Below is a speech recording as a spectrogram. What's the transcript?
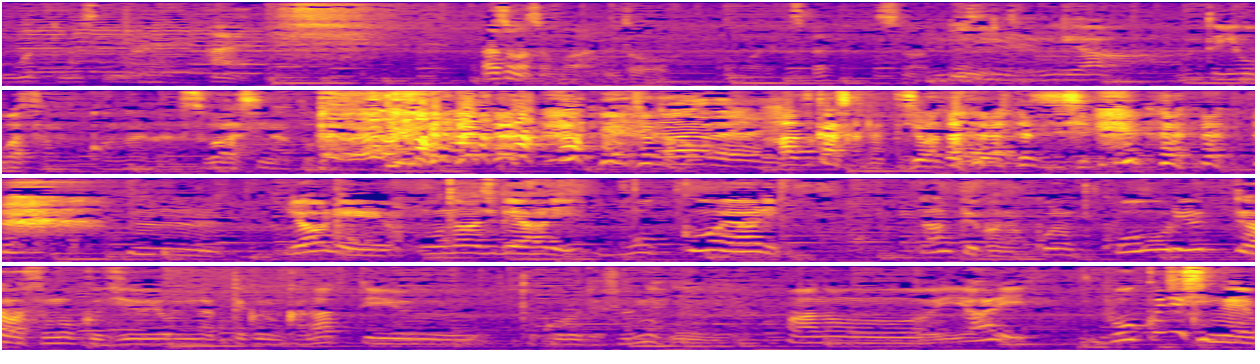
思ってますね。はい。東さんはどう思われますか？そのいいいや本当におばさんのこんなの素晴らしいなとちょっと恥ずかしくなってしまった。し、うん、やはり同じでやはり僕はやはりなんていうかなこの交流っていうのはすごく重要になってくるかなっていうところですよね、うん、あのやはり僕自身ね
